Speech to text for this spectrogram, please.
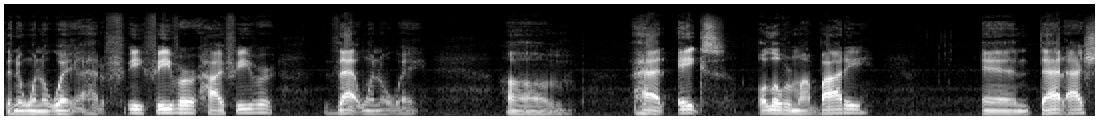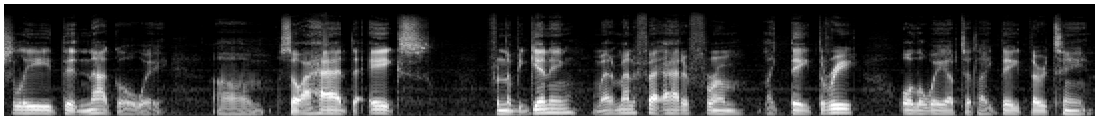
then it went away. I had a fe fever, high fever, that went away. Um, I had aches all over my body, and that actually did not go away. Um, so I had the aches from the beginning. Matter of fact, I had it from like day three all the way up to like day 13.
